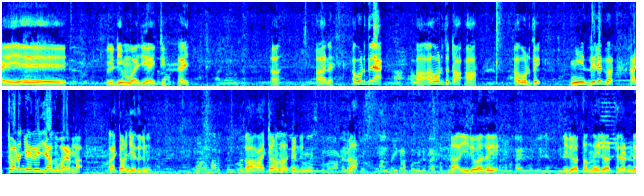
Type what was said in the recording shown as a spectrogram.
ഏ പിടിയും വലിയായിട്ട്. ഏയ്. ആ. ആനെ അത് കൊടുത്തില്ലേ? ആ അത് കൊടുത്തിട്ടാ. ആ അത് കൊടുത്ത്. ഇനി ഇതിൽ കച്ചവടം ചെയ്തില്ല എന്ന് പറയണ്ട കച്ചവടം ചെയ്തിക്കണ്. ആ കച്ചവടം നടക്കുന്നുണ്ട്. ഇതാ. ഇതാ ഇരുപത് ഇരുപത്തൊന്ന് ഇരുപത്തിരണ്ട്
